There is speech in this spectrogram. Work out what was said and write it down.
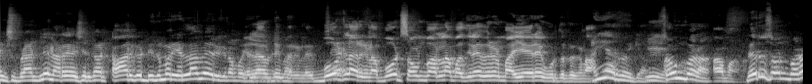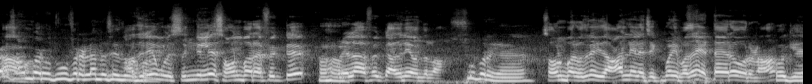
ஜப்ரானிக்ஸ் பிராண்ட்லேயே நிறைய வச்சிருக்காங்க. டார்கெட் இது மாதிரி எல்லாமே இருக்கு நம்ம எல்லா இருக்குல்ல போட்லாம் இருக்குண்ணா போட் சவுண்ட் பார்லாம் பார்த்தீங்கன்னா வெறும் நம்ம ஐயாயிரம் கொடுத்துட்டு இருக்கலாம் ஐயாயிரம் ரூபாய்க்கு? சவுண்ட் பாரா ஆமா. வெறும் சவுண்ட் பாரா சவுண்ட் பார் ஊஃபர் எல்லாமே சேர்ந்து அதுலயே உங்களுக்கு சிங்கிள்லேயே சவுண்ட் பார் எஃபெக்ட் எல்லா எஃபெக்ட் அதுலயே வந்துடலாம். சூப்பருங்க. சவுண்ட் பார் வந்து இது ஆன்லைன்ல செக் பண்ணி பார்த்தீங்கன்னா எட்டாயிரம் வரும்னா ஓகே.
